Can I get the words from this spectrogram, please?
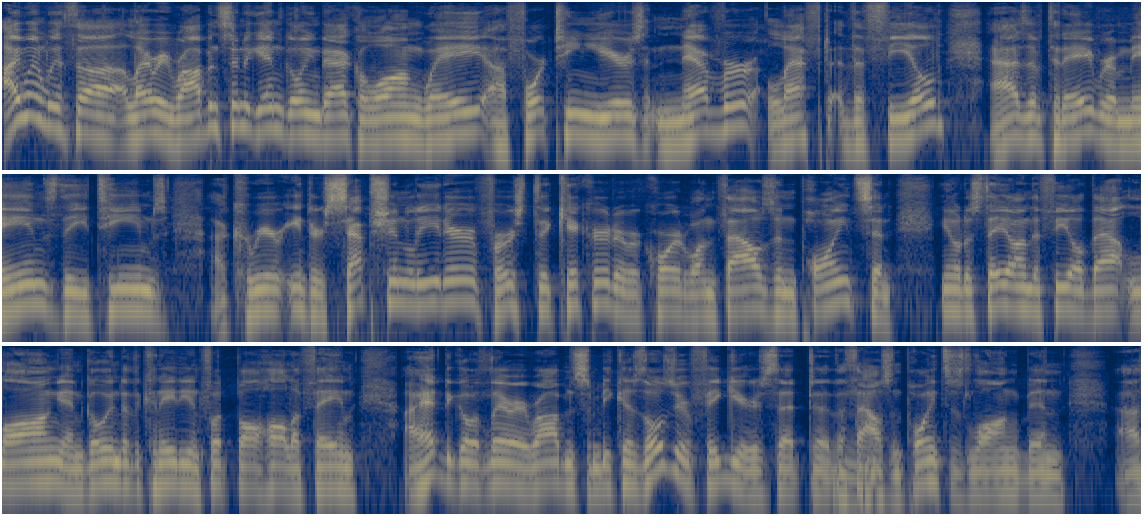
I went with uh, Larry Robinson again, going back a long way. Uh, 14 years, never left the field. As of today, remains the team's uh, career interception leader, first to kicker to record 1,000 points, and you know to stay on the field that long and go into the Canadian Football Hall of Fame. I had to go with Larry Robinson because those are figures that uh, the mm-hmm. thousand points has long been uh,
